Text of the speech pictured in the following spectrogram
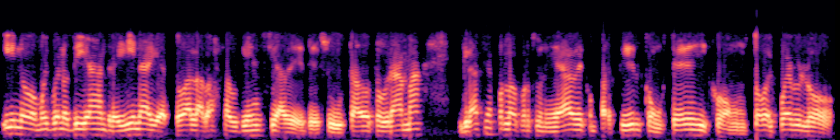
Ino. Muy buenos días, Andreina, y a toda la vasta audiencia de, su gustado programa. Gracias por la oportunidad de compartir con ustedes y con todo el pueblo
